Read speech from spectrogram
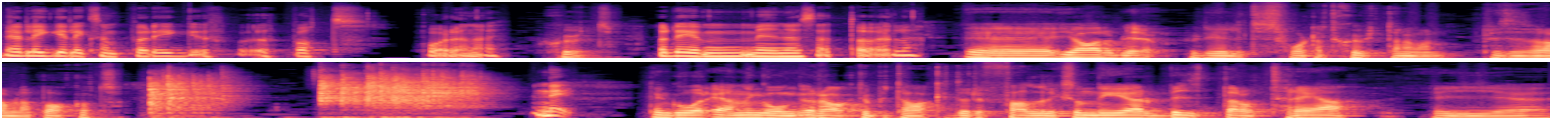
jag ligger liksom på rygg upp, uppåt på den här. Skjut. Och det är minus ett då, eller? Eh, ja, det blir det. Det är lite svårt att skjuta när man precis har ramlat bakåt. Nej. Den går än en gång rakt upp i taket och det faller liksom ner bitar av trä i, eh,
